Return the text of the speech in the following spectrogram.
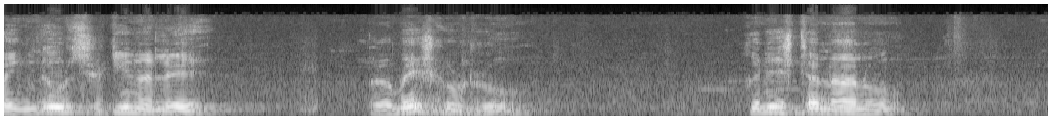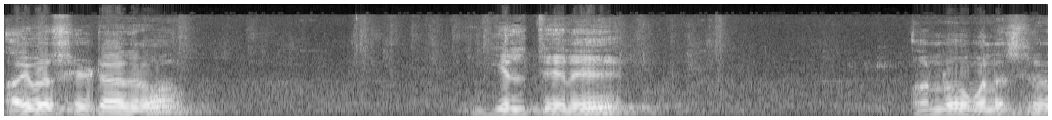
ಬೆಂಗಳೂರು ಸಿಟಿನಲ್ಲಿ ರಮೇಶ್ ಗೌಡರು ಕನಿಷ್ಠ ನಾನು ಐವತ್ತು ಸೀಟಾದರೂ ಗೆಲ್ತೇನೆ ಅನ್ನೋ ಮನಸ್ಸಿನ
